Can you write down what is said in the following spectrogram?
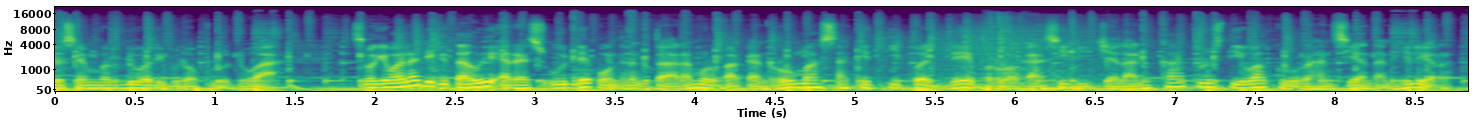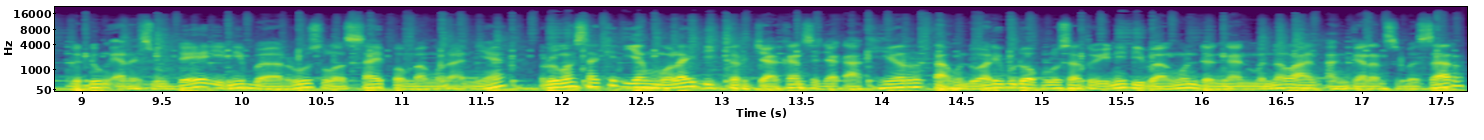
Desember 2022. Sebagaimana diketahui, RSUD Pontianak Utara merupakan rumah sakit tipe D berlokasi di Jalan Katulistiwa, Kelurahan Siantan Hilir. Gedung RSUD ini baru selesai pembangunannya. Rumah sakit yang mulai dikerjakan sejak akhir tahun 2021 ini dibangun dengan menelan anggaran sebesar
